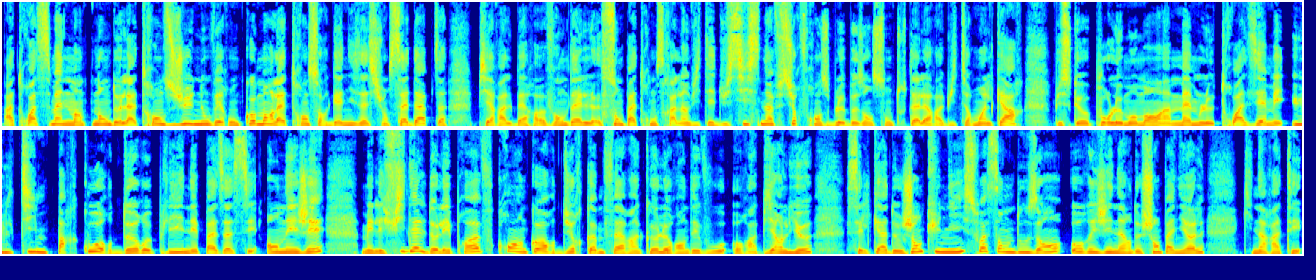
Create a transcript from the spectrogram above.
À trois semaines maintenant de la Transju, nous verrons comment la transorganisation s'adapte. Pierre-Albert Vandel, son patron, sera l'invité du 6-9 sur France Bleu Besançon tout à l'heure à 8h moins le quart, puisque pour le moment, hein, même le troisième et ultime parcours de repli n'est pas assez enneigé. Mais les fidèles de l'épreuve croient encore dur comme fer hein, que le rendez-vous aura bien lieu. C'est le cas de Jean Cuny, 72 ans, originaire de Champagnol, qui n'a raté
